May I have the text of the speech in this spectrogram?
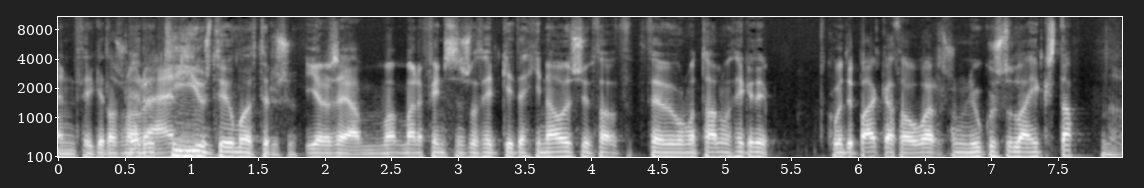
en þeir geta svona eru orðið tíu stigum á eftir þessu. Ég er að segja, ma- manni finnst eins og þeir geta ekki náðu þessu þá, þegar við vorum að tala um að þeir geti komið tilbaka þá var svona njúkustula hyggsta. Já.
